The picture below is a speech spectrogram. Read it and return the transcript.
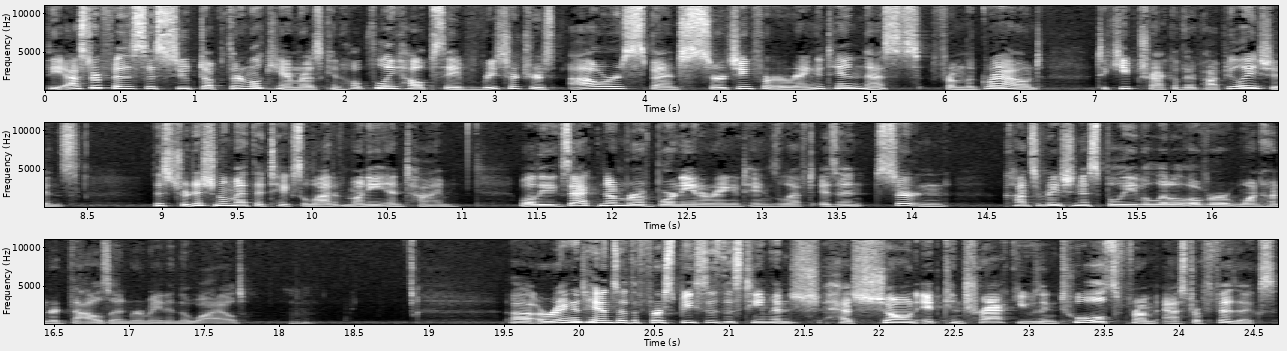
The astrophysicists souped up thermal cameras can hopefully help save researchers hours spent searching for orangutan nests from the ground to keep track of their populations. This traditional method takes a lot of money and time. While the exact number of Bornean orangutans left isn't certain, conservationists believe a little over 100,000 remain in the wild. Uh, orangutans are the first species this team has has shown it can track using tools from astrophysics.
